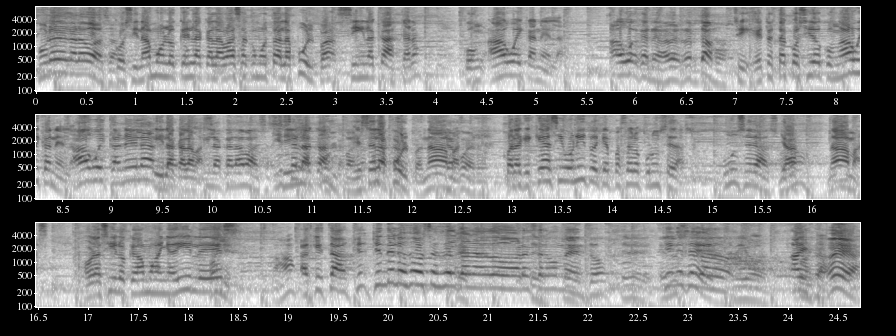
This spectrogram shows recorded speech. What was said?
Puré de calabaza. Cocinamos lo que es la calabaza como tal, la pulpa, sin la cáscara, con agua y canela. Agua y canela. A ver, repitamos. Sí, esto está cocido con agua y canela. Agua y canela. Y la calabaza. Y la calabaza. Y esa es la pulpa. no Esa es la pulpa, nada De más. acuerdo. Para que quede así bonito hay que pasarlo por un sedazo. Un sedazo. ¿Ya? ¿no? Nada más. Ahora sí lo que vamos a añadirle Oye. es... Ajá. Aquí está. ¿Qui- ¿Quién de los dos es el ganador hasta el momento? ¿Quién es el ganador? amigo. Ahí está, vea.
